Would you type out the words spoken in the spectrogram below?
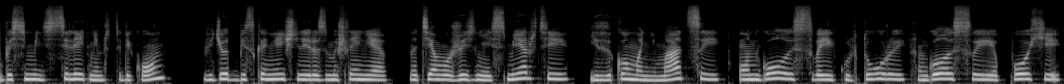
80-летним стариком, ведет бесконечные размышления на тему жизни и смерти, языком анимации, он голос своей культуры, он голос своей эпохи,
